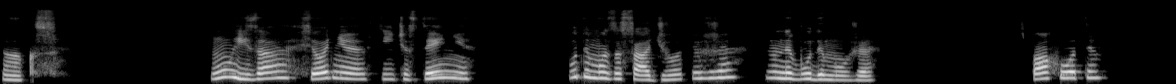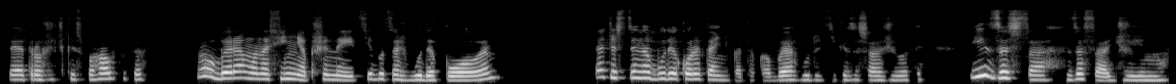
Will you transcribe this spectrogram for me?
Такс. Ну і за сьогодні в цій частині будемо засаджувати вже. Ну, не будемо вже спахувати. Це я трошечки спагав тут. Ну, беремо насіння пшениці, бо це ж буде поле. Ця частина буде коротенька така, бо я буду тільки засаджувати. І заса... засаджуємо.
